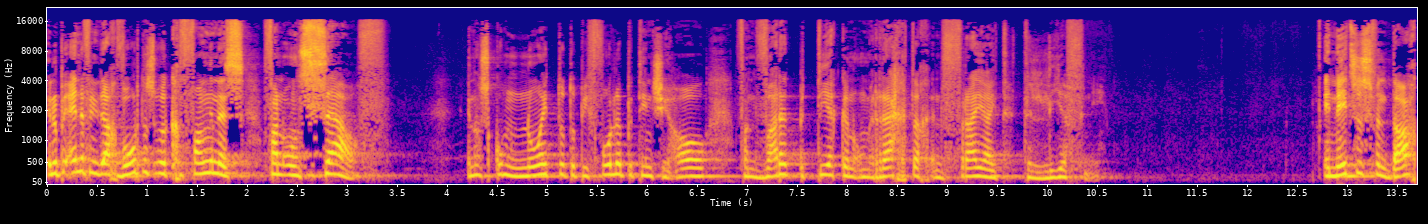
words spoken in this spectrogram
En op die einde van die dag word ons ook gevangenes van onsself. En ons kom nooit tot op die volle potensiaal van wat dit beteken om regtig in vryheid te leef nie. En net soos vandag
